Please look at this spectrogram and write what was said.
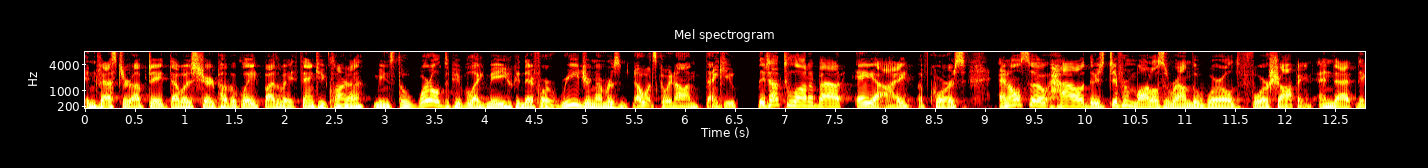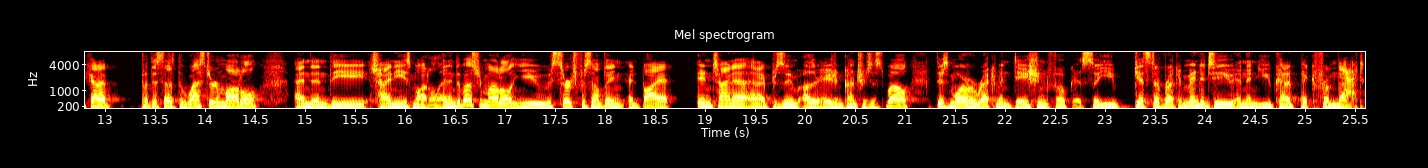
investor update that was shared publicly, by the way, thank you, Klarna, means the world to people like me who can therefore read your numbers and know what's going on. Thank you. They talked a lot about AI, of course, and also how there's different models around the world for shopping and that they kind of put this as the Western model and then the Chinese model. And in the Western model, you search for something and buy it in China and I presume other Asian countries as well, there's more of a recommendation focus. So you get stuff recommended to you and then you kind of pick from that.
